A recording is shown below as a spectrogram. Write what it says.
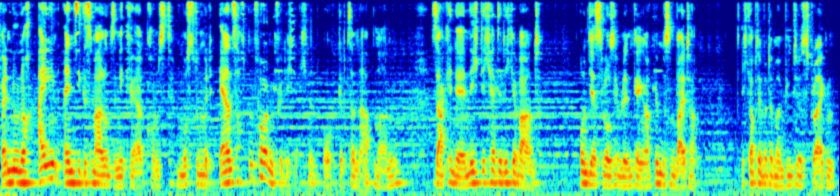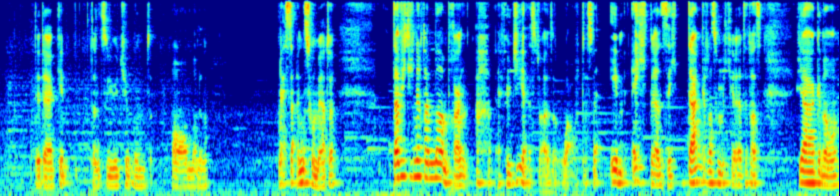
Wenn du noch ein einziges Mal uns in die Quere kommst, musst du mit ernsthaften Folgen für dich rechnen. Oh, gibt's da eine Abmahnung? Sag hinterher nicht, ich hätte dich gewarnt. Und jetzt los, ihr Blindgänger. Wir müssen weiter. Ich glaube, der wird in meinem Video striken. Der, der geht dann zu YouTube und... Oh, Mann. Hast du Angst vor Merte? Darf ich dich nach deinem Namen fragen? Ach, FLG heißt du also. Wow, das wäre eben echt brenzlig. Danke, dass du mich gerettet hast. Ja, genau.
